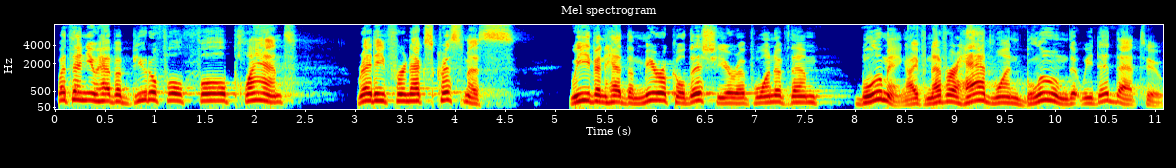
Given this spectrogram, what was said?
But then you have a beautiful full plant ready for next Christmas. We even had the miracle this year of one of them blooming. I've never had one bloom that we did that to.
